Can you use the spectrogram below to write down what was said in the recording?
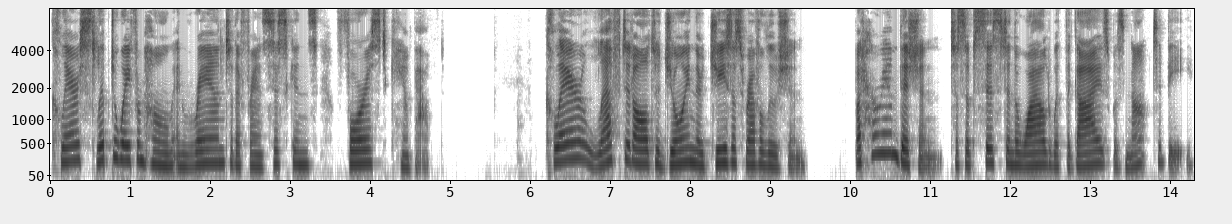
Clare slipped away from home and ran to the Franciscans' forest campout. Clare left it all to join the Jesus Revolution, but her ambition to subsist in the wild with the guys was not to be.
